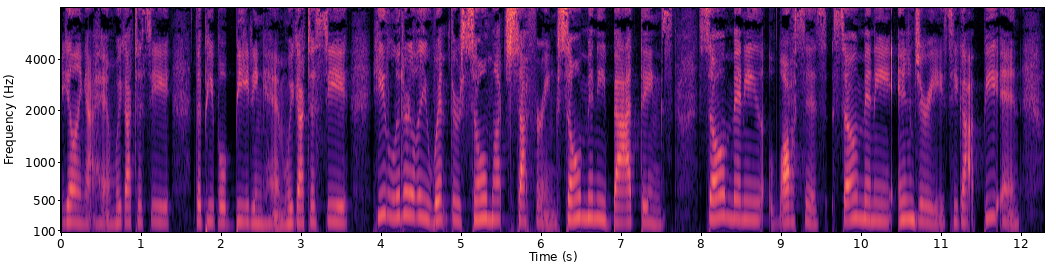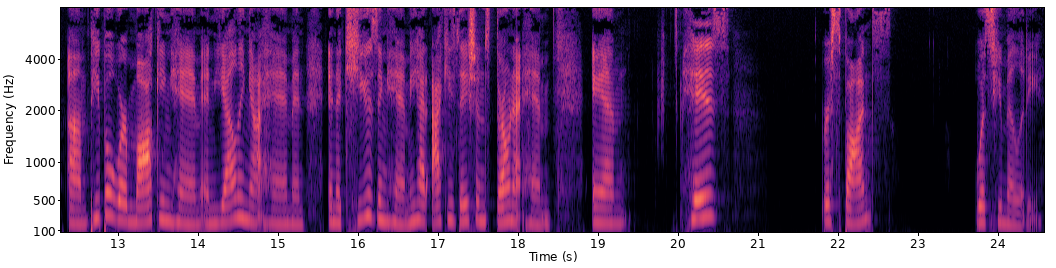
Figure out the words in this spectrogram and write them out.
yelling at him. We got to see the people beating him. We got to see he literally went through so much suffering, so many bad things, so many losses, so many injuries. He got beaten. Um, people were mocking him and yelling at him and, and accusing him. He had accusations thrown at him. And his response was humility.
